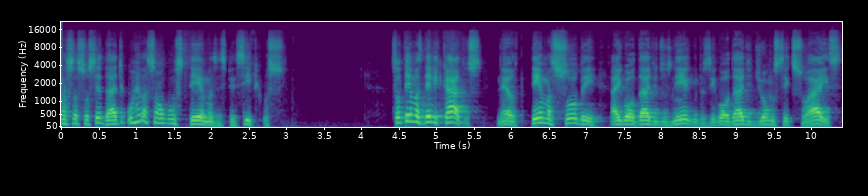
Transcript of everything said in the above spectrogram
nossa sociedade com relação a alguns temas específicos. São temas delicados, né, o tema sobre a igualdade dos negros, igualdade de homossexuais,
